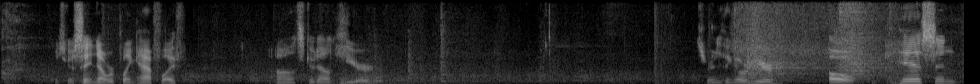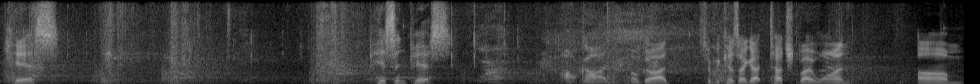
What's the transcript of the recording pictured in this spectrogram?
I was going to say, now we're playing Half-Life. Uh, let's go down here. Is there anything over here? Oh, piss and piss. Piss and piss. Oh god, oh god. So because I got touched by one, um,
